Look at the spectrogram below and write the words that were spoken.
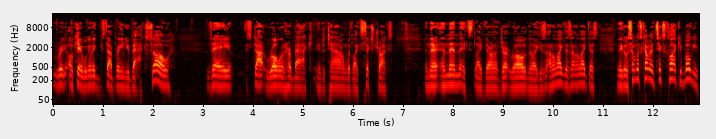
okay, we're going to start bringing you back. So they start rolling her back into town with like six trucks. And they and then it's like they're on a dirt road. And they're like, "I don't like this. I don't like this." And they go, "Someone's coming at six o'clock. You bogey."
